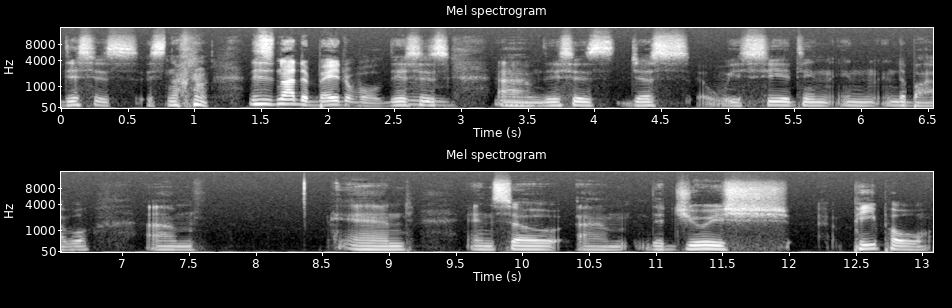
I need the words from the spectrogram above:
this is it's not this is not debatable. This is Mm. um, this is just we see it in in in the Bible, um, and and so um, the Jewish people,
